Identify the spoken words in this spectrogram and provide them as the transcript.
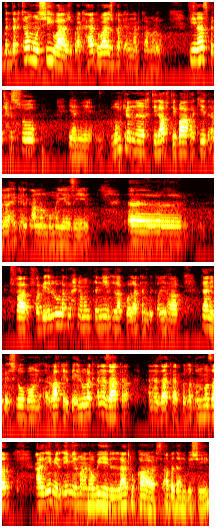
بدك تعمل شيء واجبك. هذا واجبك إنك تعمله. في ناس بتحسوا يعني ممكن اختلاف طباع أكيد أنا لهيك قلت عنهم مميزين. أه فبيقولوا لك نحن ممتنين لك ولكن بطريقة ثاني بأسلوبهم. الراقي بيقولوا لك أنا ذاكرك أنا ذاكرك بغض النظر على القيمة القيمه المعنوية لا تقاس ابدا بشيء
